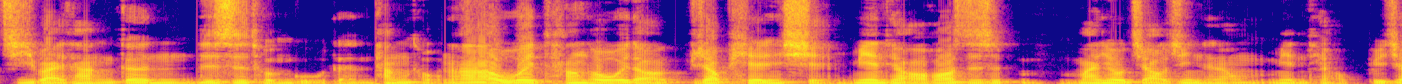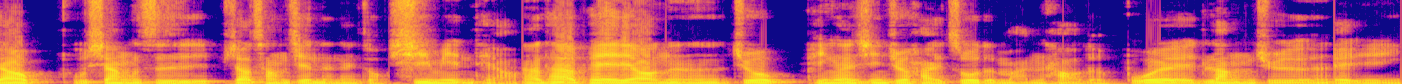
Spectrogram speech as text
鸡白汤跟日式豚骨等汤头。那味汤头味道比较偏咸，面条的话就是蛮有嚼劲的那种面条，比较不像是比较常见的那种细面条。那它的配料呢，就平衡性就还做的蛮好的，不会让你觉得诶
